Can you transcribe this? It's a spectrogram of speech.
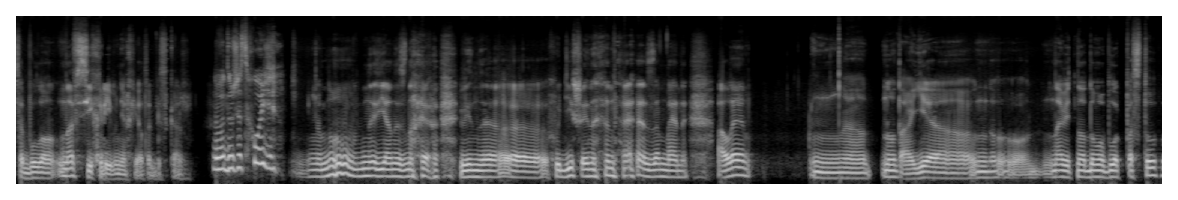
Це було на всіх рівнях, я тобі скажу. Ну, ви дуже схожі. Ну, я не знаю, він е, худіший не, не за мене. Але е, ну так, є ну, навіть на одному блокпосту.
